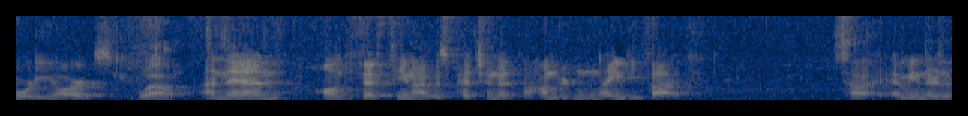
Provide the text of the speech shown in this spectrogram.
140 yards. Wow. And then on 15, I was pitching at 195. So I mean, there's a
